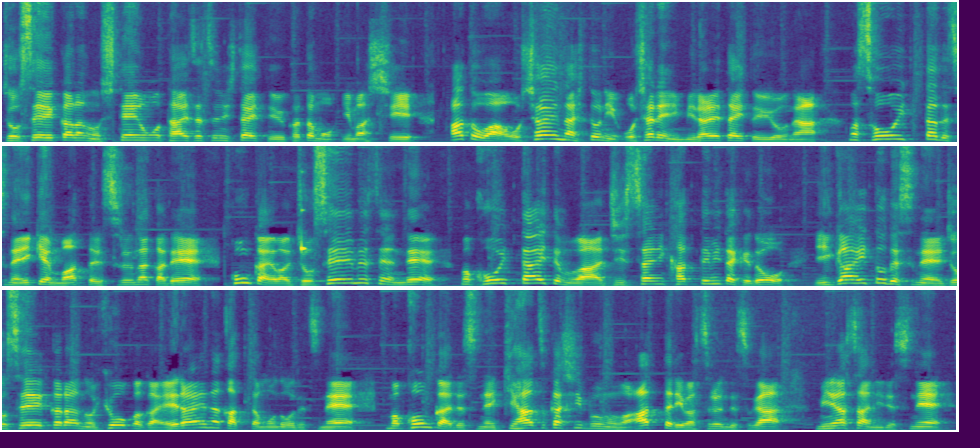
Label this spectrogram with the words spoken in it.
女性からの視点を大切にしたいという方もいますし、あとはおしゃれな人におしゃれに見られたいというような、まあ、そういったですね、意見もあったりする中で、今回は女性目線で、まあ、こういったアイテムは実際に買ってみたけど、意外とですね、女性からの評価が得られなかったものをですね、まあ、今回はですね、気恥ずかしい部分はあったりはするんですが、皆さんにですね、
